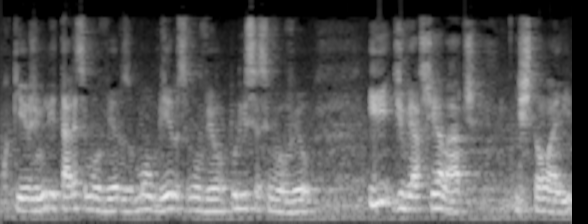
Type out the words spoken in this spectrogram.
porque os militares se envolveram, os bombeiros se envolveram, a polícia se envolveu e diversos relatos estão aí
